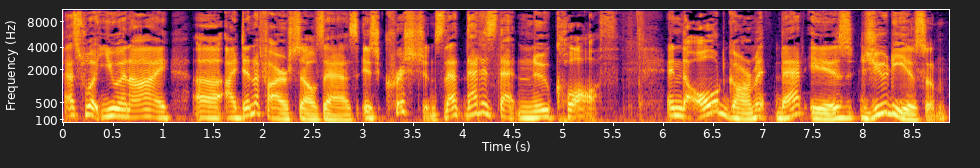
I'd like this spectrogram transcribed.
That's what you and I uh, identify ourselves as is Christians. That that is that new cloth. And the old garment, that is Judaism.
